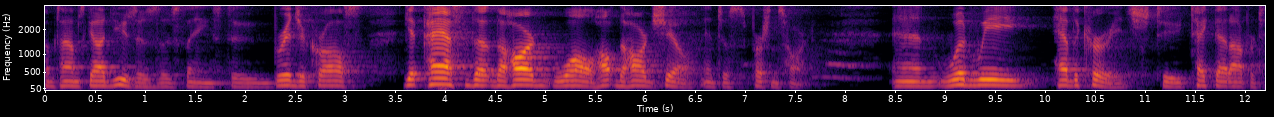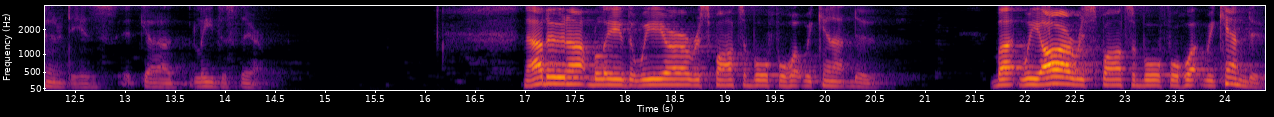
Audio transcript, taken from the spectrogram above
Sometimes God uses those things to bridge across, get past the, the hard wall, the hard shell into a person's heart. And would we have the courage to take that opportunity as God leads us there? Now, I do not believe that we are responsible for what we cannot do, but we are responsible for what we can do.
